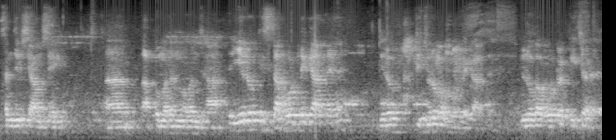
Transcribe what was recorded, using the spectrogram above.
संजीव श्याम सिंह आपको मदन मोहन झा तो ये लोग किसका वोट लेके आते हैं? ये लोग टीचरों का वोट लेके आते हैं। जिन लोगों का वोटर टीचर है।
